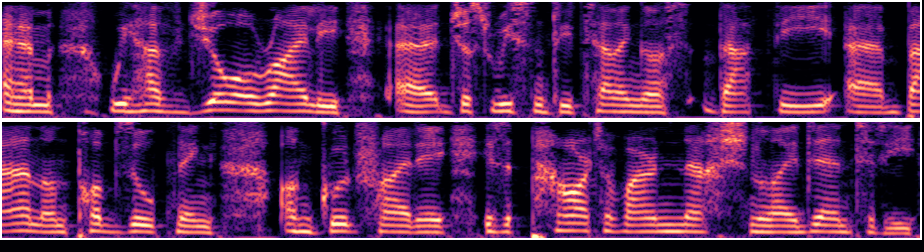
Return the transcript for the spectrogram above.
Um, we have Joe O'Reilly uh, just recently telling us that the uh, ban on pubs opening on Good Friday is a part of our national identity.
